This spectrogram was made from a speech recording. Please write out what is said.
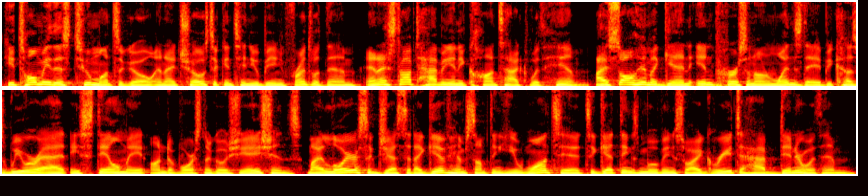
He told me this two months ago, and I chose to continue being friends with them, and I stopped having any contact with him. I saw him again in person on Wednesday because we were at a stalemate on divorce negotiations. My lawyer suggested I give him something he wanted to get things moving, so I agreed to have dinner with him.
